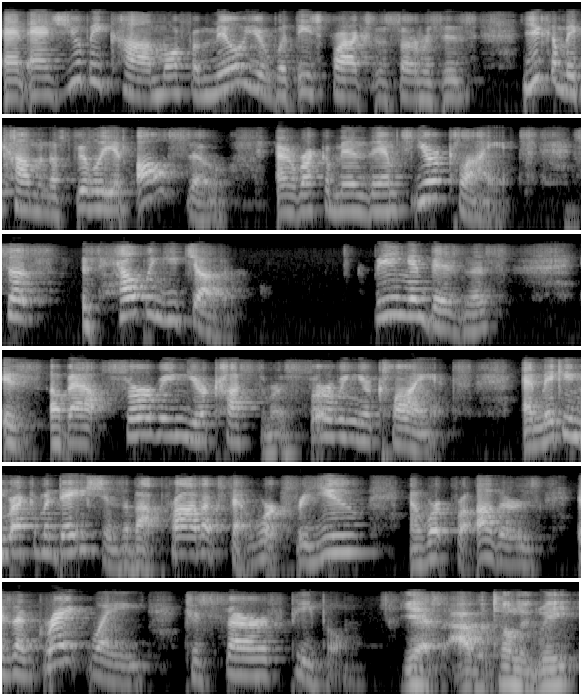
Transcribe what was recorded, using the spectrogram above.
And as you become more familiar with these products and services, you can become an affiliate also and recommend them to your clients. So it's, it's helping each other. Being in business is about serving your customers, serving your clients, and making recommendations about products that work for you and work for others is a great way to serve people. Yes, I would totally agree.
